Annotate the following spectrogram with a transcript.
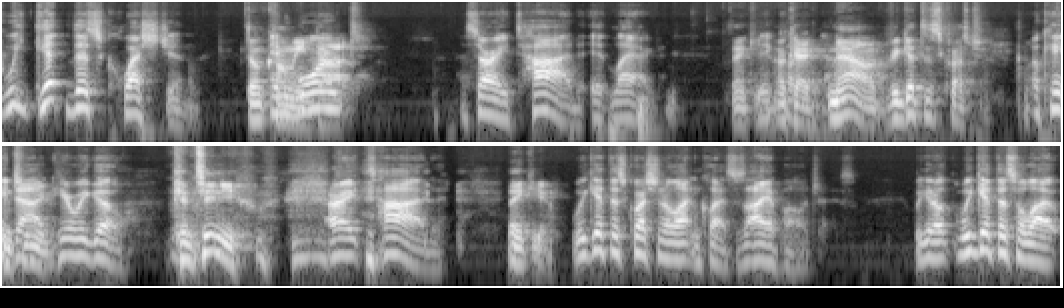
we get this question. Don't call me Warren, Dot. Sorry, Todd. It lagged. Thank you. Okay, now we get this question. Okay, Continue. Dot. Here we go. Continue. All right, Todd. Thank you. We get this question a lot in classes. I apologize. We get we get this a lot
